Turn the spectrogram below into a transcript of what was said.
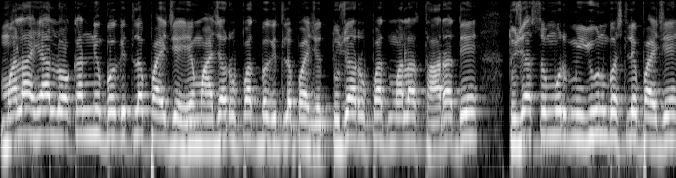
मला ह्या लोकांनी बघितलं पाहिजे हे माझ्या रूपात बघितलं पाहिजे. तुझ्या रूपात मला थारा दे तुझ्यासमोर मी येऊन बसले पाहिजे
